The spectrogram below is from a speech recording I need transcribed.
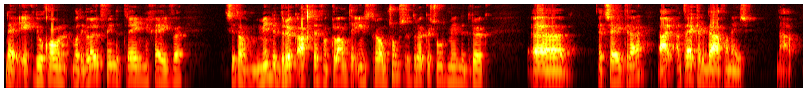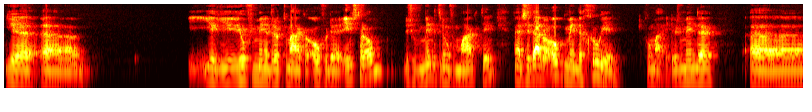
Nee, ik doe gewoon wat ik leuk vind, de trainingen geven. Er zit er minder druk achter van klanten instroom. Soms is het drukker, soms minder druk. Et cetera. Nou, het aantrekkelijke daarvan is, nou, je, uh, je, je, hoeft je minder druk te maken over de instroom. Dus je hoeft minder te doen voor marketing. Maar er zit daardoor ook minder groei in voor mij. Dus minder, uh,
